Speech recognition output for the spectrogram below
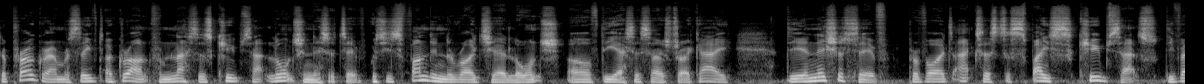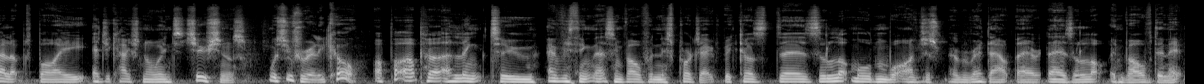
The program received a grant from NASA's CubeSat launch initiative, which is funding the rideshare launch of the SSO Stroke A. The initiative provides access to space CubeSats developed by educational institutions, which is really cool. I'll put up a, a link to everything that's involved in this project because there's a lot more than what I've just read out there. There's a lot involved in it.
